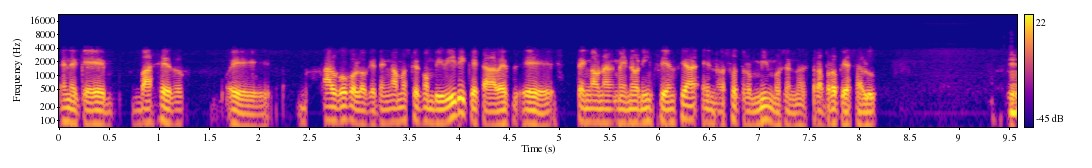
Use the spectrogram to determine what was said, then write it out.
en el que va a ser eh, algo con lo que tengamos que convivir y que cada vez eh, tenga una menor incidencia en nosotros mismos, en nuestra propia salud. Sí,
